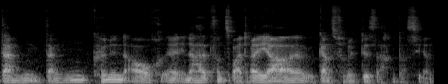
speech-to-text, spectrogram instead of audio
dann, dann können auch innerhalb von zwei, drei Jahren ganz verrückte Sachen passieren.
